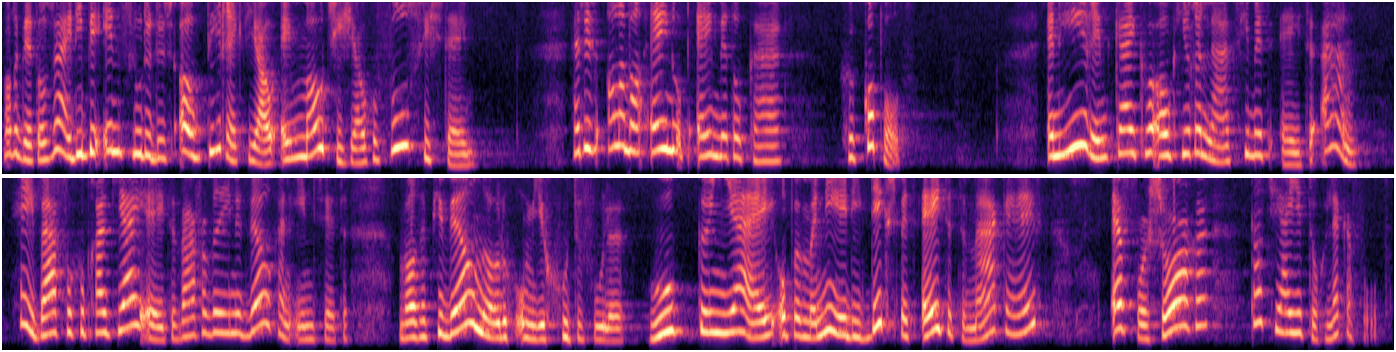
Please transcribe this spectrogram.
wat ik net al zei, die beïnvloeden dus ook direct jouw emoties, jouw gevoelssysteem. Het is allemaal één op één met elkaar gekoppeld. En hierin kijken we ook je relatie met eten aan. Hé, hey, waarvoor gebruik jij eten? Waarvoor wil je het wel gaan inzetten? Wat heb je wel nodig om je goed te voelen? Hoe kun jij op een manier die niks met eten te maken heeft, ervoor zorgen dat jij je toch lekker voelt?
